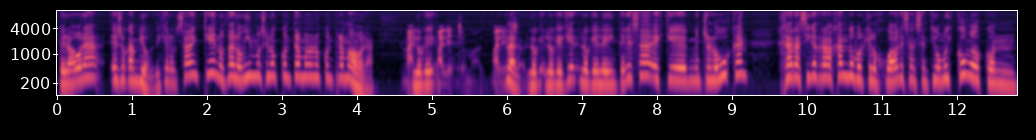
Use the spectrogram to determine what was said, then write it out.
Pero ahora eso cambió. Dijeron, ¿saben qué? Nos da lo mismo si lo encontramos o no lo encontramos ahora. Mal, lo que- mal hecho, mal, mal hecho. Claro, lo que, lo, que lo que le interesa es que mientras lo buscan, Jara siga trabajando porque los jugadores se han sentido muy cómodos con,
